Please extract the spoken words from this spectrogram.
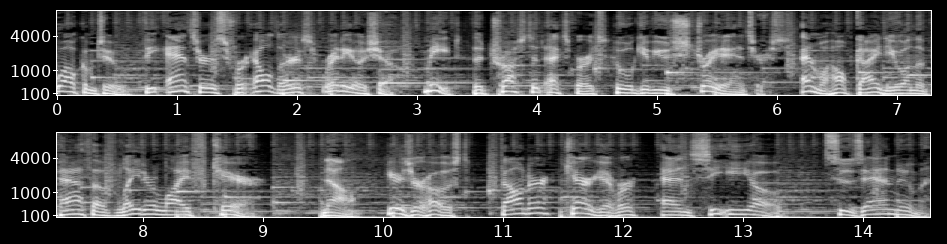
Welcome to the Answers for Elders radio show. Meet the trusted experts who will give you straight answers and will help guide you on the path of later life care. Now, here's your host, founder, caregiver, and CEO, Suzanne Newman.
